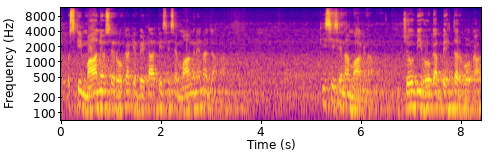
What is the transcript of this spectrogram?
تو اس کی ماں نے اسے روکا کہ بیٹا، کسی سے مانگنے نہ جانا۔ کسی سے نہ مانگنا۔ جو بھی ہوگا بہتر ہوگا۔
